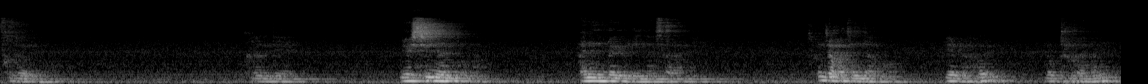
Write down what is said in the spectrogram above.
굳어요. 그런데 몇십 년 동안 안진병에 있는 사람이 손잡아준다고 연락을 이거 불가능.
